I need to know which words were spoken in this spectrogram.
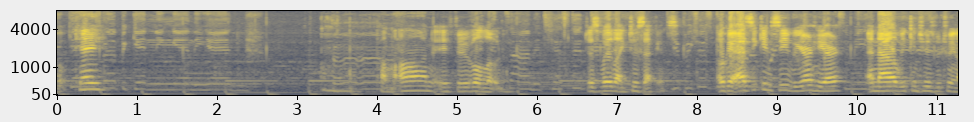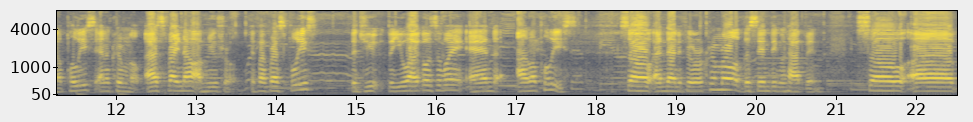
Okay. Come on, if it will load. Just wait like two seconds. Okay, as you can see, we are here, and now we can choose between a police and a criminal. As right now, I'm neutral. If I press police, the, G the UI goes away, and I'm a police. So, and then if you're a criminal, the same thing would happen. So, uh,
